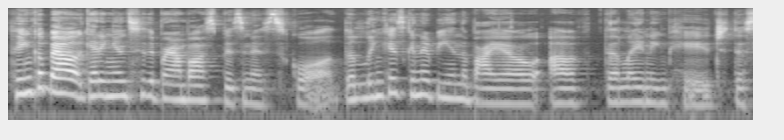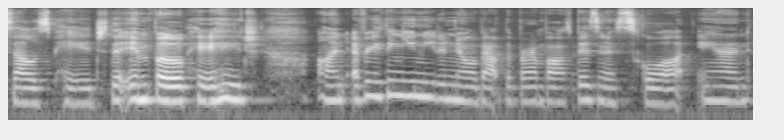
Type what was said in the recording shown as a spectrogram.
Think about getting into the Brand Boss Business School. The link is going to be in the bio of the landing page, the sales page, the info page on everything you need to know about the Brand Boss Business School and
